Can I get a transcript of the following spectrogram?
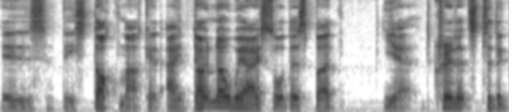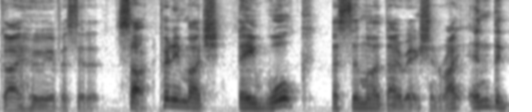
is the stock market. I don't know where I saw this, but yeah, credits to the guy whoever said it. So, pretty much, they walk a similar direction, right? In the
